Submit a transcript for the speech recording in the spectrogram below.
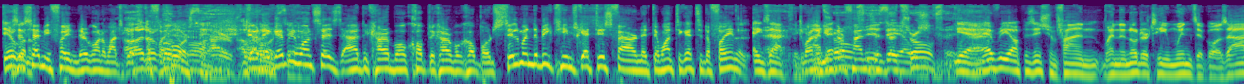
they're It's a semi final. They're going to want to get Oh, to the final. Of course they are. Of course like they everyone are. says, uh, the Carabao Cup, the Carabao Cup, but still, when the big teams get this far in it, they want to get to the final. Exactly. They want to get their fans Trophy a is a day out. trophy. Yeah, every opposition fan, when another team wins, it goes, ah,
